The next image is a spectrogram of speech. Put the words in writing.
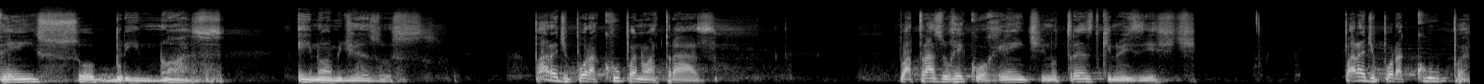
vem sobre nós, em nome de Jesus. Para de pôr a culpa no atraso, do atraso recorrente, no trânsito que não existe. Para de pôr a culpa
